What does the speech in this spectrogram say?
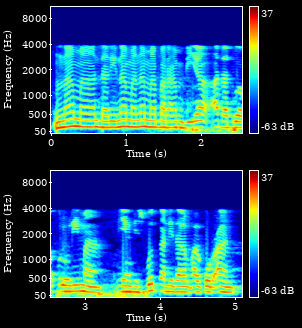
nama dari nama-nama para anbiya ada 25 yang disebutkan di dalam Al-Qur'an.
